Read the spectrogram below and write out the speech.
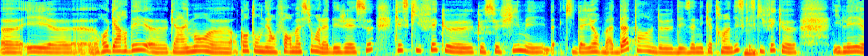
euh, est euh, regardé euh, carrément euh, quand on est en formation à la DGSE. Qu'est-ce qui fait que, que ce film, est, qui d'ailleurs bah, date hein, de, des années 90, qu'est-ce mm. qui fait que il est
